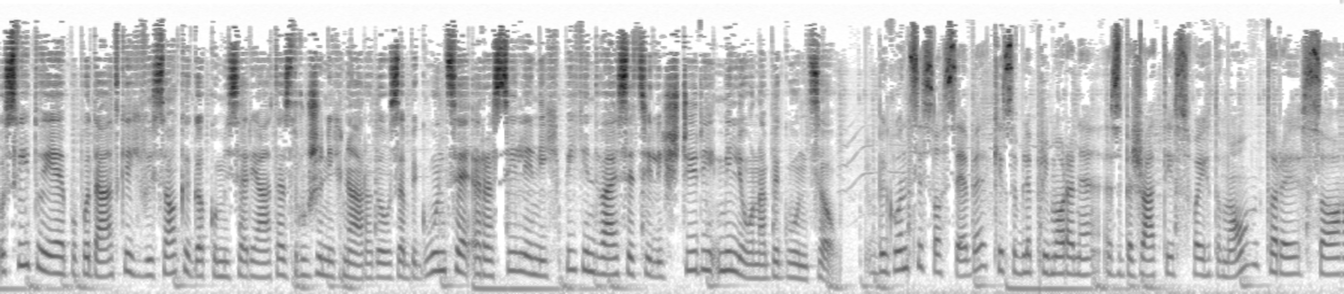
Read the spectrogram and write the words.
Po svetu je po podatkih Visokega komisarjata Združenih narodov za begunce razseljenih 25,4 milijona beguncev. Begunci so osebe, ki so bile primorane zbežati iz svojih domov, torej so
